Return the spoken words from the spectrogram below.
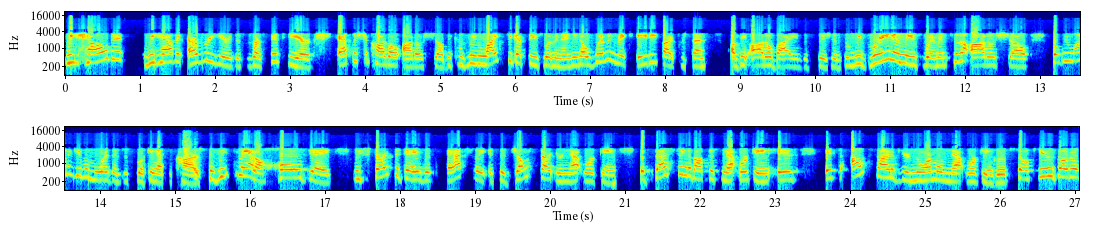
we held it we have it every year. This is our fifth year at the Chicago Auto Show because we like to get these women in. You know, women make 85% of the auto buying decisions. And we bring in these women to the auto show, but we want to give them more than just looking at the cars. So we plan a whole day. We start the day with actually, it's a jumpstart your networking. The best thing about this networking is it's outside of your normal networking group. So if you go to a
